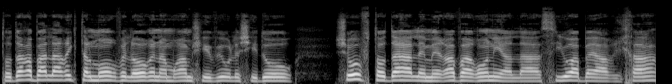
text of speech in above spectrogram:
תודה רבה לאריק תלמור ולאורן עמרם שהביאו לשידור. שוב תודה למירב אהרוני על הסיוע בעריכה.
